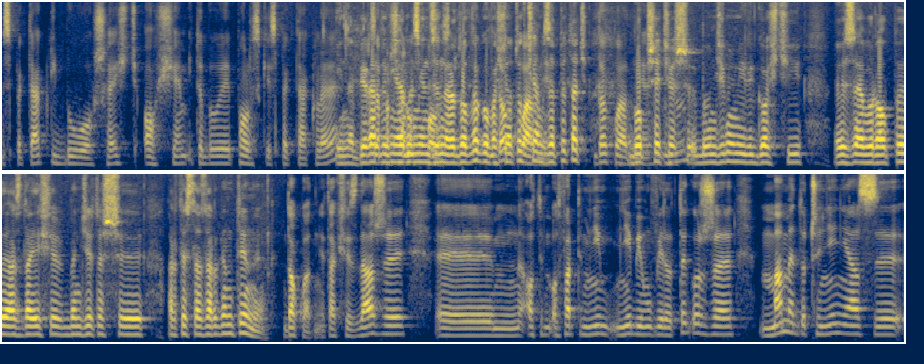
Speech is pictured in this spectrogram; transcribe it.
spektakli było 6, 8 i to były polskie spektakle. I nabiera wymiaru międzynarodowego. Właśnie o to Dokładnie. chciałem zapytać, Dokładnie. bo przecież będziemy mieli gości z Europy, a zdaje się, będzie też y, artysta z Argentyny. Dokładnie, tak się zdarzy. O tym otwartym nie- niebie mówię dlatego, że mamy do czynienia z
